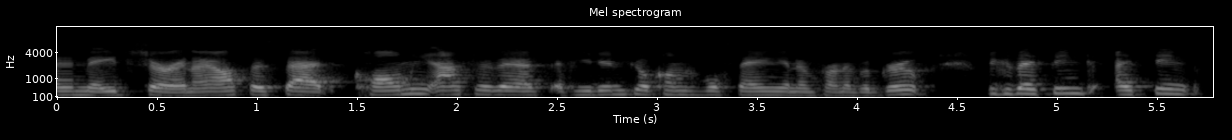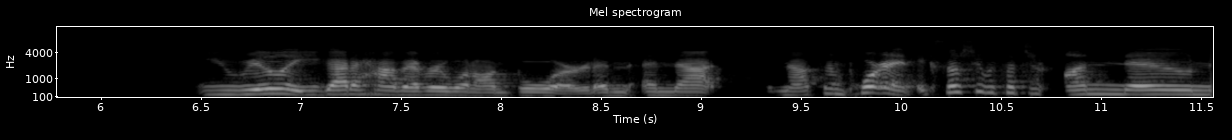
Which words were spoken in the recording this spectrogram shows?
and made sure. And I also said, call me after this if you didn't feel comfortable saying it in front of a group, because I think I think you really you got to have everyone on board, and and that and that's important, especially with such an unknown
